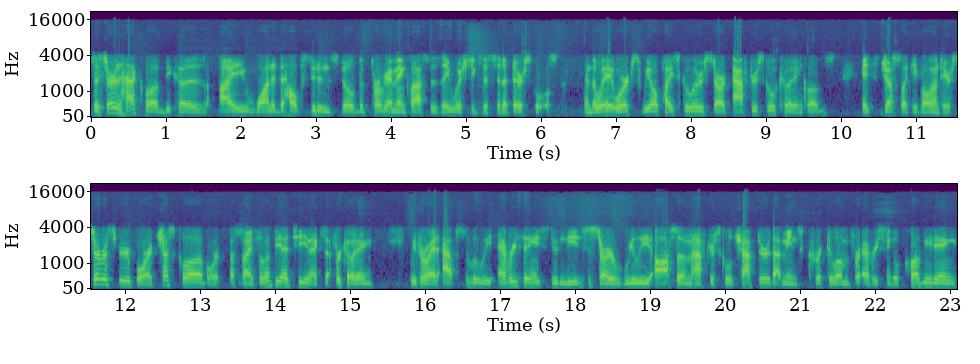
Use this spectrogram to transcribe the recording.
So I started Hack Club because I wanted to help students build the programming classes they wished existed at their schools. And the way it works, we all high schoolers start after school coding clubs. It's just like a volunteer service group or a chess club or a science Olympiad team, except for coding. We provide absolutely everything a student needs to start a really awesome after school chapter. That means curriculum for every single club meeting,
